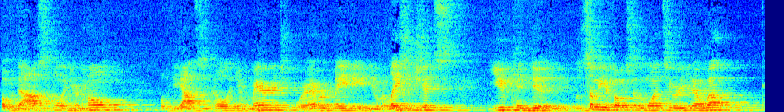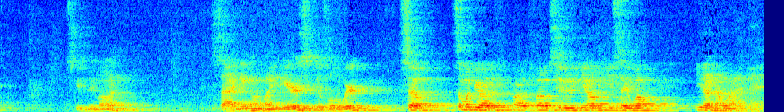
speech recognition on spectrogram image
Over the obstacle in your home, the obstacle in your marriage, wherever it may be, in your relationships, you can do it. Some of you folks are the ones who are, you know, well, excuse me a moment, sagging on my ears, feels a little weird. So, some of you are the, are the folks who, you know, you say, well, you don't know what I've been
